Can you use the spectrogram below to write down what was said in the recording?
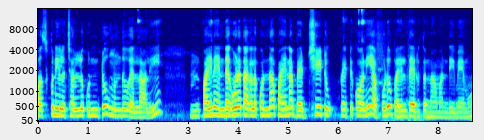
పసుపు నీళ్ళు చల్లుకుంటూ ముందు వెళ్ళాలి. పైన ఎండ కూడా తగలకుండా పైన బెడ్షీట్ పెట్టుకొని అప్పుడు బయలుదేరుతున్నామండి మేము.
